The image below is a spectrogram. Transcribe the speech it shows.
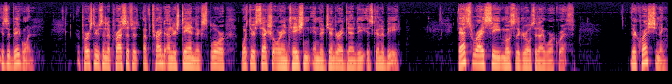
is a big one. A person who's in the process of, trying to understand and explore what their sexual orientation and their gender identity is going to be. That's where I see most of the girls that I work with. They're questioning.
